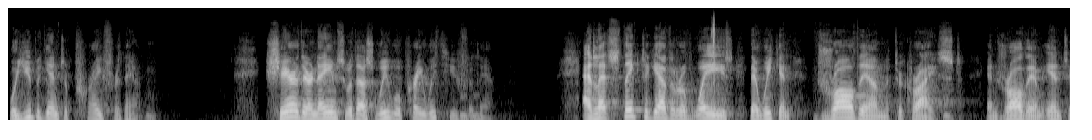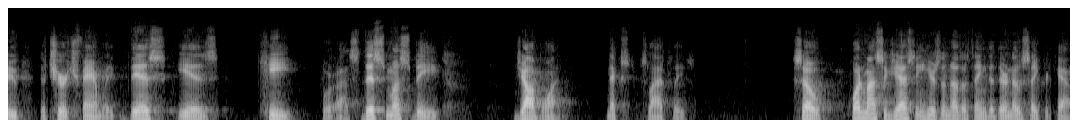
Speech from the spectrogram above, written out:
Will you begin to pray for them? Share their names with us. We will pray with you for mm-hmm. them. And let's think together of ways that we can draw them to Christ and draw them into the church family. This is key for us. This must be job one. Next slide, please. So, what am I suggesting? Here's another thing that there are no sacred cows.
